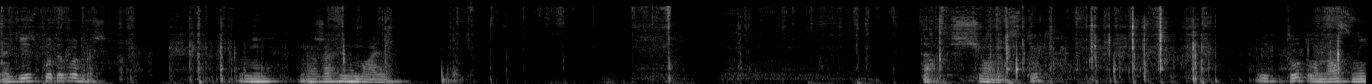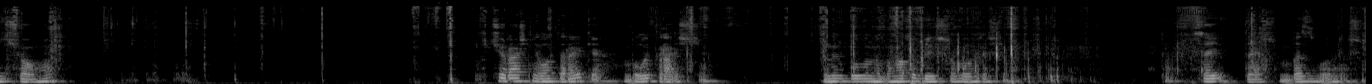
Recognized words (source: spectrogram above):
надіюсь, буде виграш. Ні, на жаль, немає. Так, що у нас тут? І тут у нас нічого. Вчорашні лотерейки були кращі. У них було набагато більше виграшів. Так, цей теж без виграшу.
